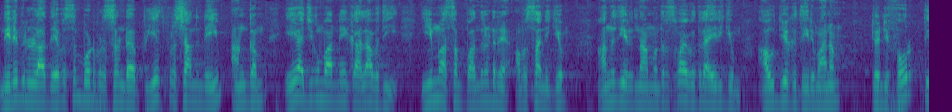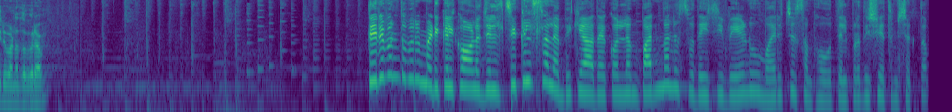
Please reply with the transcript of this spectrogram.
നിലവിലുള്ള Devaswom board president P S പ്രശാന്തിന്റെയും അംഗം എ അജികുമാറിന്റെയും കാലാവധി ഈ മാസം പന്ത്രണ്ടിന് അവസാനിക്കും. അന്ന് ചേരുന്ന മന്ത്രിസഭാ യോഗത്തിലായിരിക്കും ഔദ്യോഗിക തീരുമാനം. ട്വന്റി ഫോർ തിരുവനന്തപുരം. മെഡിക്കൽ കോളേജിൽ ചികിത്സ ലഭിക്കാതെ കൊല്ലം പന്മന സ്വദേശി വേണു മരിച്ച സംഭവത്തിൽ പ്രതിഷേധം ശക്തം.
